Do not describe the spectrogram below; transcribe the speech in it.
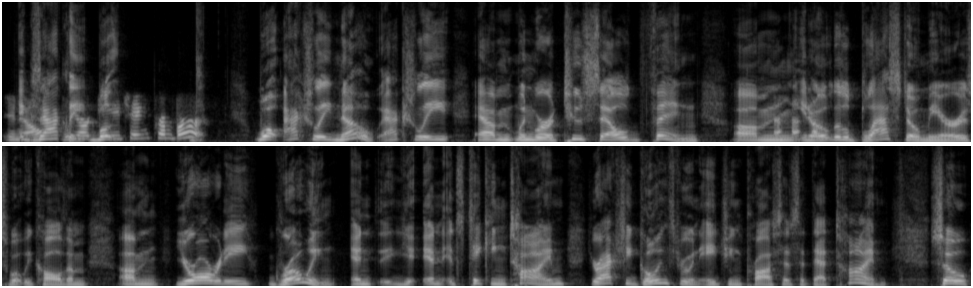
You know, Exactly. We are Well- aging from birth. Well, actually, no. Actually, um, when we're a two-celled thing, um, you know, a little blastomere is what we call them. Um, you're already growing, and and it's taking time. You're actually going through an aging process at that time. So,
